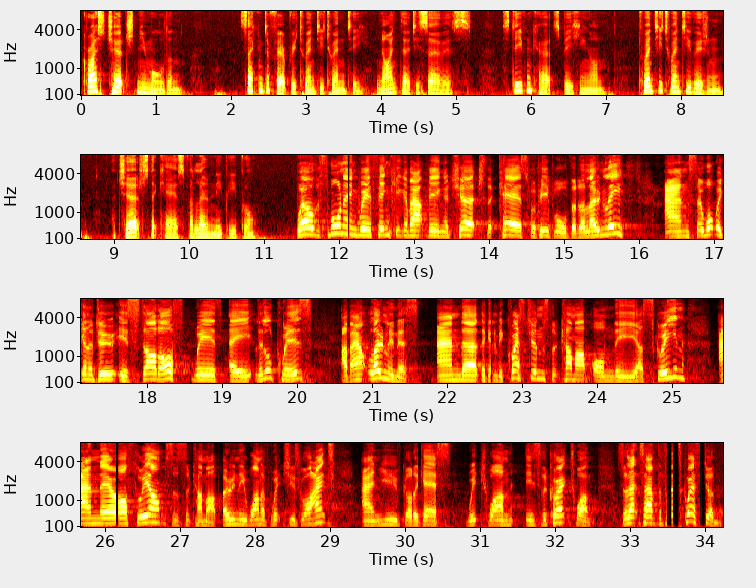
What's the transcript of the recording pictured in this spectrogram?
Christchurch, New Malden, 2nd of February 2020, 9:30 service. Stephen Kuhrt speaking on 2020 Vision, a church that cares for lonely people. Well, this morning we're thinking about being a church that cares for people that are lonely. And so, what we're going to do is start off with a little quiz about loneliness. And uh, there are going to be questions that come up on the uh, screen. And there are three answers that come up, only one of which is right and you've got to guess which one is the correct one. So let's have the first question.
